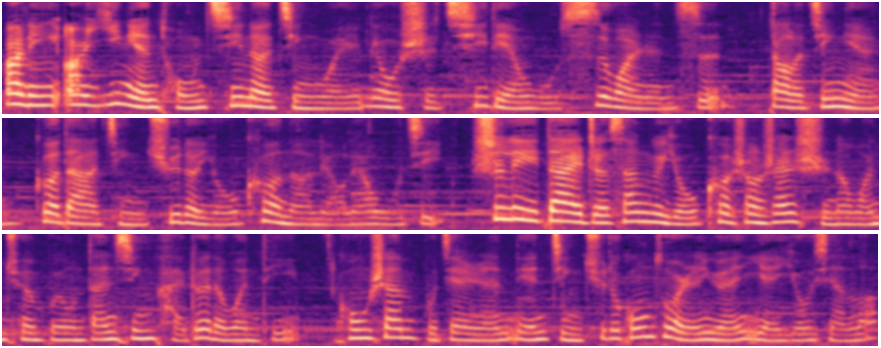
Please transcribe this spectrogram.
二零二一年同期呢仅为六十七点五四万人次。到了今年，各大景区的游客呢寥寥无几。施力带着三个游客上山时呢，完全不用担心排队的问题。空山不见人，连景区的工作人员也悠闲了。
